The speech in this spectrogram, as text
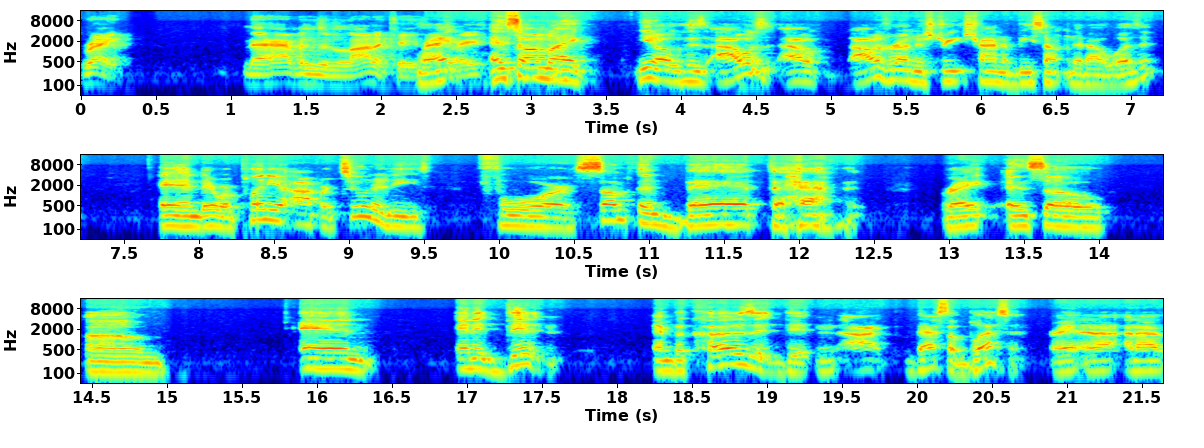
Right. That happens in a lot of cases, right? right? And so I'm like, you know, because I was out, I was running the streets trying to be something that I wasn't, and there were plenty of opportunities for something bad to happen right? And so, um, and and it didn't, and because it didn't, I that's a blessing, right? And I and I,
